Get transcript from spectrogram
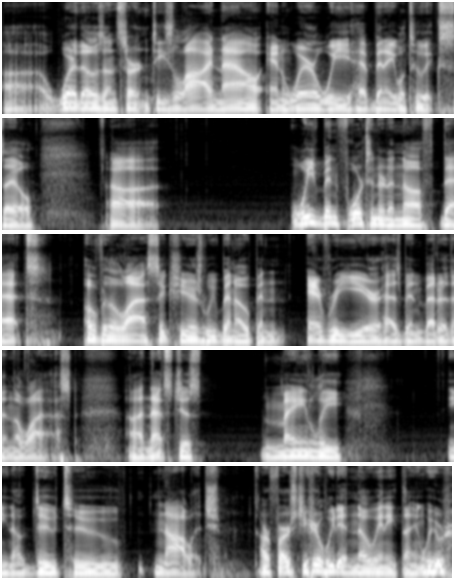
uh, where those uncertainties lie now and where we have been able to excel. Uh, we've been fortunate enough that over the last six years we've been open, every year has been better than the last. Uh, and that's just mainly, you know, due to knowledge our first year we didn't know anything. We were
